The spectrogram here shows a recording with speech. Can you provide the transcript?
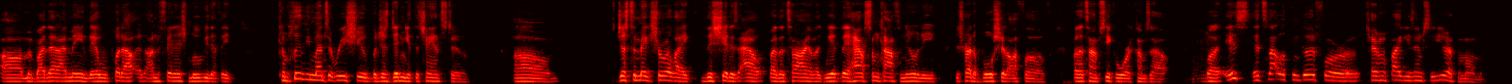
Um, and by that I mean they will put out an unfinished movie that they completely meant to reshoot but just didn't get the chance to. Um, just to make sure like this shit is out by the time like we they have some continuity to try to bullshit off of by the time Secret War comes out but it's it's not looking good for Kevin Feige's MCU at the moment.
